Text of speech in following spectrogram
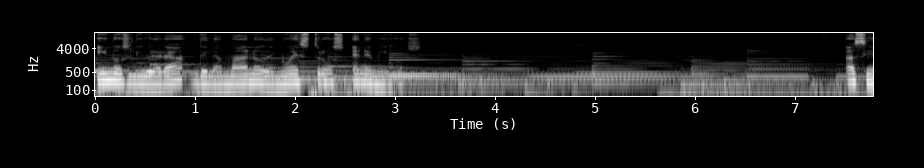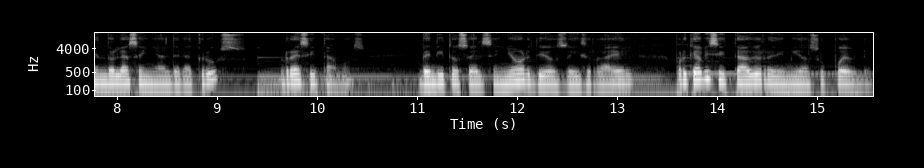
y nos librará de la mano de nuestros enemigos. Haciendo la señal de la cruz, recitamos, Bendito sea el Señor, Dios de Israel, porque ha visitado y redimido a su pueblo,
